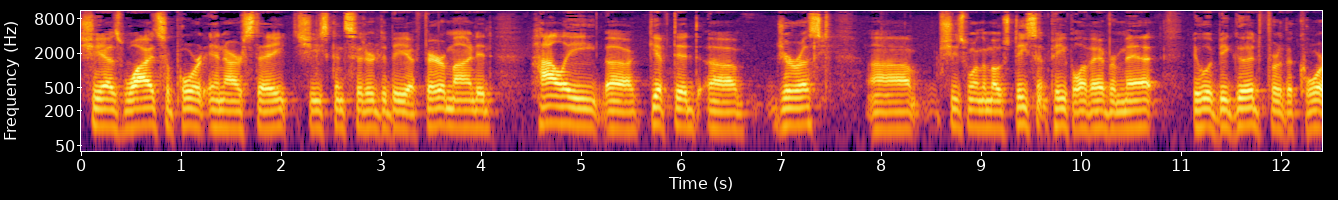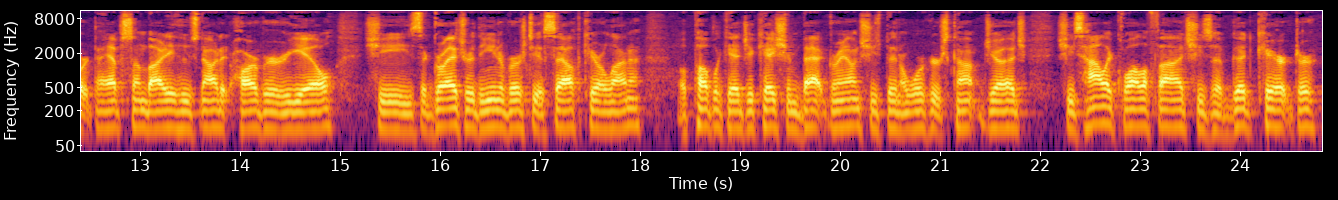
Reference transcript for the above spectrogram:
She has wide support in our state. She's considered to be a fair minded, highly uh, gifted uh, jurist. Uh, she's one of the most decent people I've ever met. It would be good for the court to have somebody who's not at Harvard or Yale. She's a graduate of the University of South Carolina, a public education background. She's been a workers' comp judge. She's highly qualified. She's of good character,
